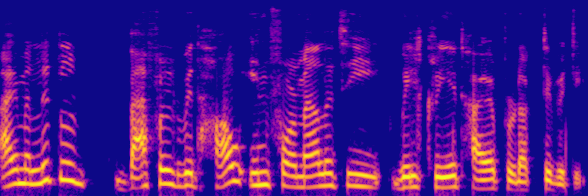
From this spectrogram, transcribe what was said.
I'm a little baffled with how informality will create higher productivity.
